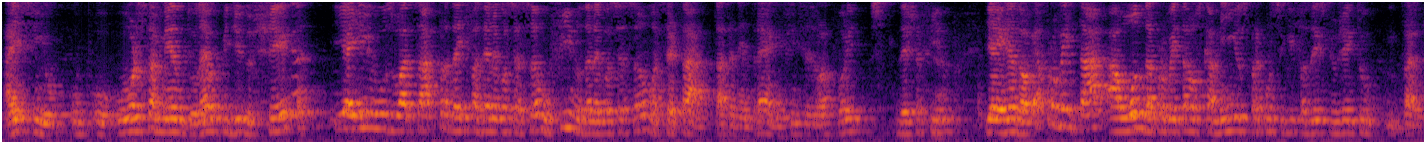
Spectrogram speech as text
Aí sim, o, o, o orçamento, né, o pedido chega, e aí ele usa o WhatsApp para daí fazer a negociação, o fino da negociação, acertar a data de entrega, enfim, seja lá o que for, e deixa fino. E aí resolve É aproveitar a onda, aproveitar os caminhos para conseguir fazer isso de um jeito pra-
